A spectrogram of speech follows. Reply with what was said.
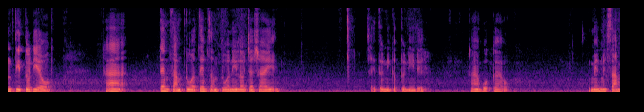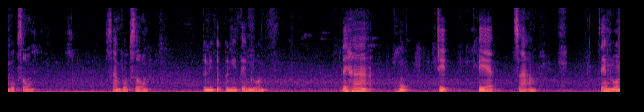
มันติดตัวเดียว ถ้าแต้มสามตัวแต้มสามตัวนี้เราจะใช้ ใช้ตัวนี้กับตัวนี้เด้อห้าบวกเก้าเมนไหมสามบวกสอง สามบวกสองตัวนี้กับตัวนี้แต้มรวม ได้ห้าหกเจ็ดแปดสามแต้มรวม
